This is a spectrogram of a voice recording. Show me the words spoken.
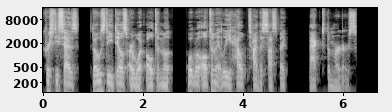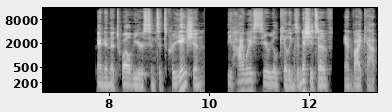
Christie says those details are what ultimate what will ultimately help tie the suspect back to the murders. And in the 12 years since its creation, the Highway Serial Killings Initiative and VICAP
